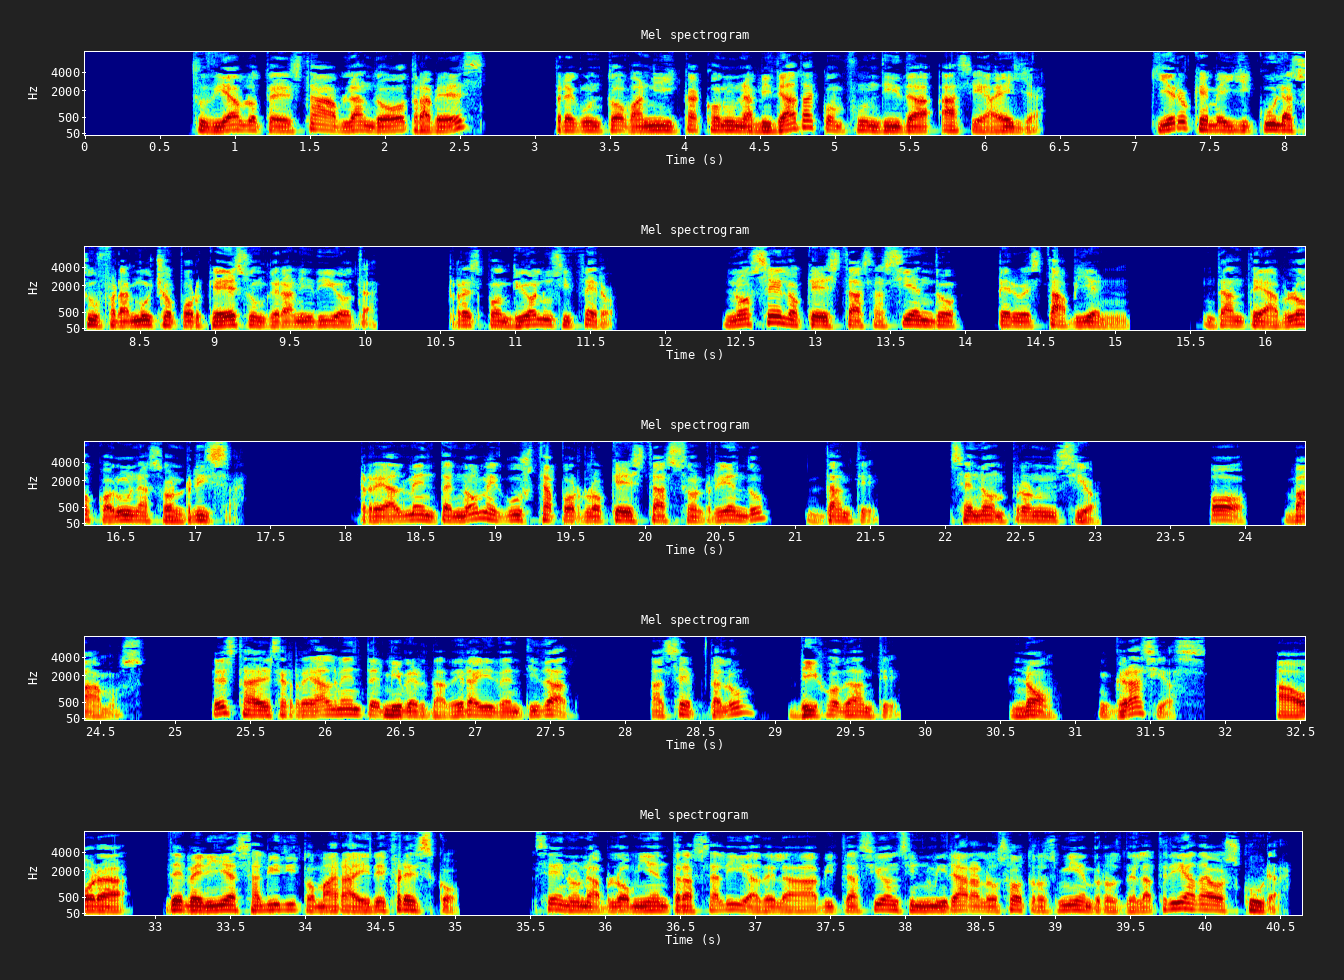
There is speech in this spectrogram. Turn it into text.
¿Tu diablo te está hablando otra vez? preguntó Vanica con una mirada confundida hacia ella. Quiero que Mellicula sufra mucho porque es un gran idiota. Respondió Lucifero. No sé lo que estás haciendo, pero está bien. Dante habló con una sonrisa. Realmente no me gusta por lo que estás sonriendo, Dante. Zenón pronunció. Oh, Vamos. Esta es realmente mi verdadera identidad. Acéptalo, dijo Dante. No, gracias. Ahora, debería salir y tomar aire fresco. Zenon habló mientras salía de la habitación sin mirar a los otros miembros de la tríada oscura.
